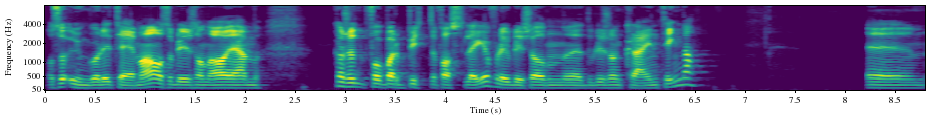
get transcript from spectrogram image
og så unngår de temaet, og så blir det sånn ah, jeg, Kanskje folk bare bytter fastlege, for det blir sånn, det blir sånn klein ting, da. Eh,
